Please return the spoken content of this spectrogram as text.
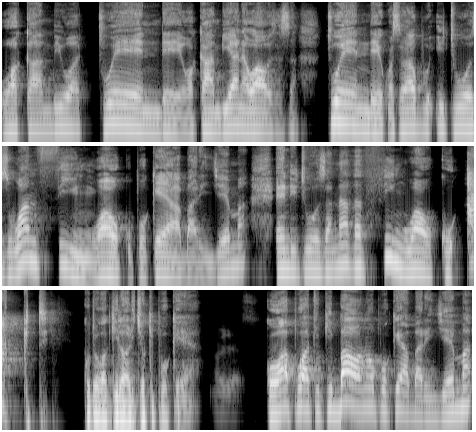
Wakaambiwa twende wakaambiana wao sasa twende. Kwa sababu it was one thing wao kupokea habari njema and it was another thing wao kuact kutoka kile walichokipokea. Oh, kwa wapo watu kibao wanaopokea habari njema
